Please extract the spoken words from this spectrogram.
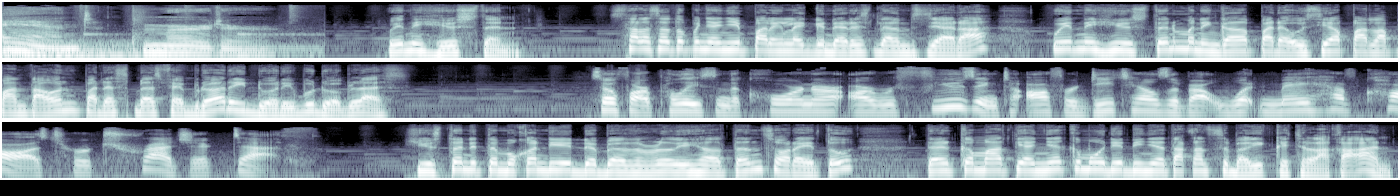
and murder. Whitney Houston Salah satu penyanyi paling legendaris dalam sejarah, Whitney Houston meninggal pada usia 48 tahun pada 11 Februari 2012. So far, police and the coroner are refusing to offer details about what may have caused her tragic death. Houston ditemukan di The Beverly Hilton sore itu dan kematiannya kemudian dinyatakan sebagai kecelakaan.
